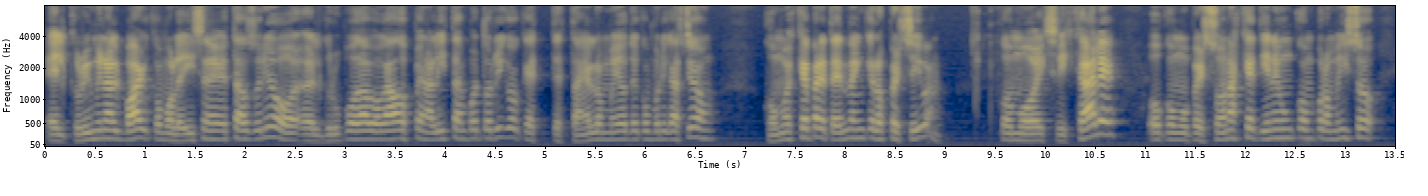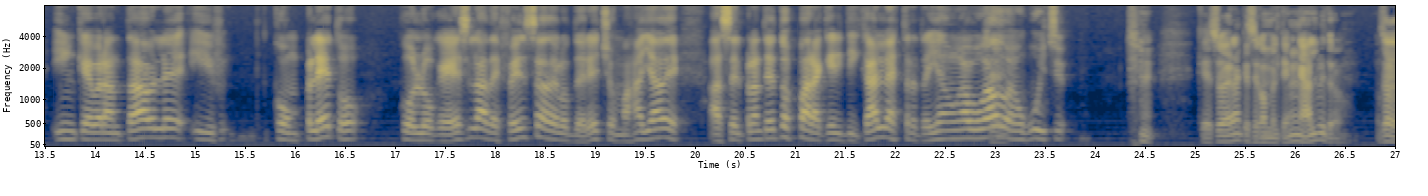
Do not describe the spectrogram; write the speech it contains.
el criminal bar, como le dicen en Estados Unidos, o el grupo de abogados penalistas en Puerto Rico que est- están en los medios de comunicación, cómo es que pretenden que los perciban, como exfiscales o como personas que tienen un compromiso inquebrantable y completo con lo que es la defensa de los derechos, más allá de hacer planteamientos para criticar la estrategia de un abogado Sí. en un juicio. Que eso eran que se convertían en árbitros. O sea,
